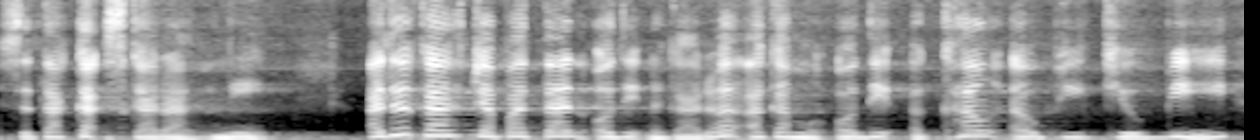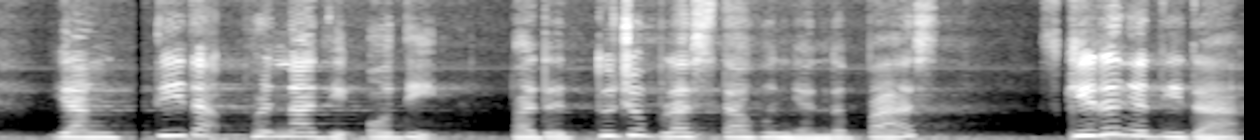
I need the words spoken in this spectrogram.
setakat sekarang ini? Adakah Jabatan Audit Negara akan mengaudit akaun LPQB yang tidak pernah diaudit pada 17 tahun yang lepas? Sekiranya tidak,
